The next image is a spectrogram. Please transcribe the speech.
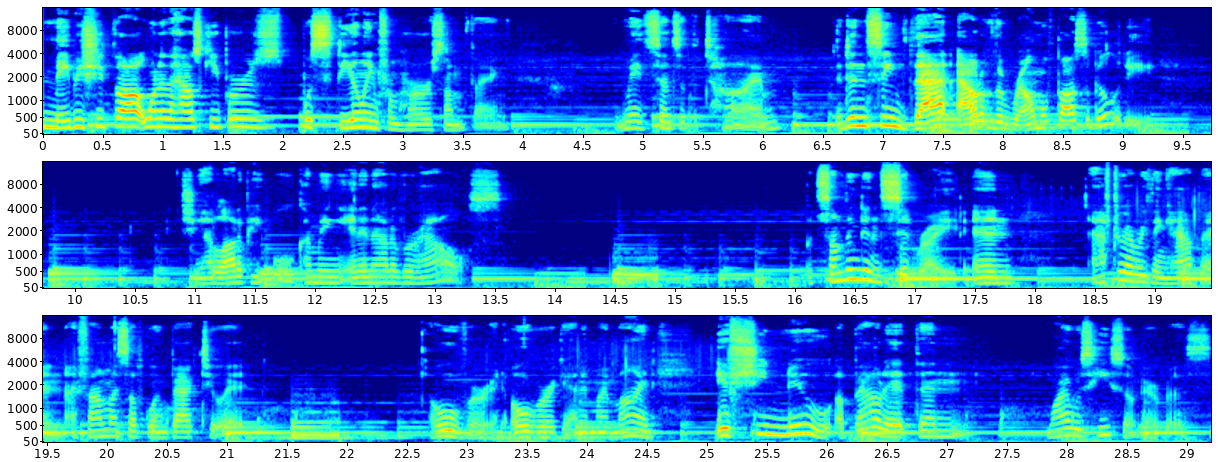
Maybe she thought one of the housekeepers was stealing from her or something. It made sense at the time. It didn't seem that out of the realm of possibility. She had a lot of people coming in and out of her house. But something didn't sit right, and after everything happened, I found myself going back to it over and over again in my mind. If she knew about it, then why was he so nervous?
